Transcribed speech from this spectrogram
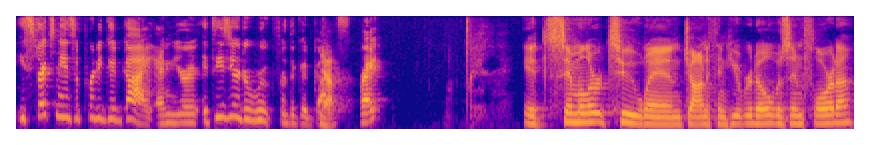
he strikes me as a pretty good guy and you're it's easier to root for the good Yeah. guys, right? It's similar to when Jonathan Huberdeau was in Florida,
